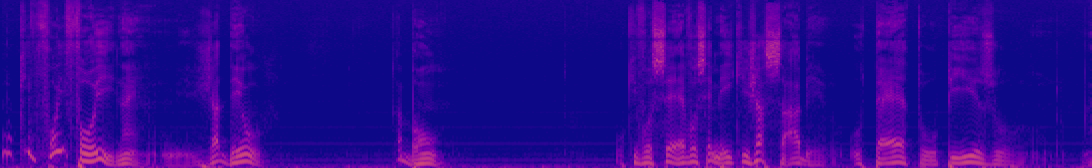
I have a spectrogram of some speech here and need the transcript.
o que foi, foi, né? Já deu. Tá bom. O que você é, você meio que já sabe. O teto, o piso. Né?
